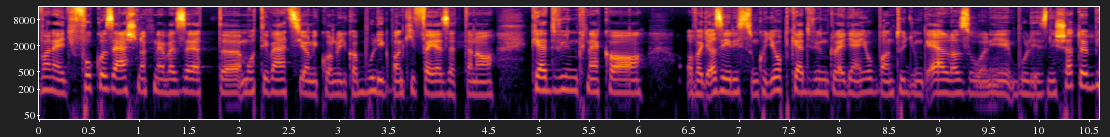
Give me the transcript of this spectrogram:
van egy fokozásnak nevezett motiváció, amikor mondjuk a bulikban kifejezetten a kedvünknek a, vagy azért iszunk, hogy jobb kedvünk legyen, jobban tudjunk ellazulni, bulizni, stb.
